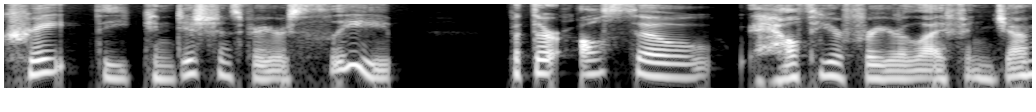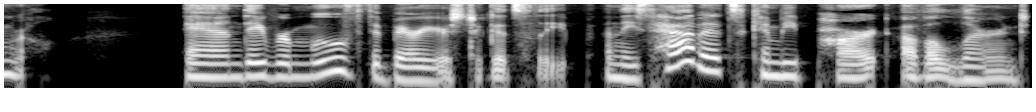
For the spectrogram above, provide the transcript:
create the conditions for your sleep, but they're also healthier for your life in general and they remove the barriers to good sleep. And these habits can be part of a learned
